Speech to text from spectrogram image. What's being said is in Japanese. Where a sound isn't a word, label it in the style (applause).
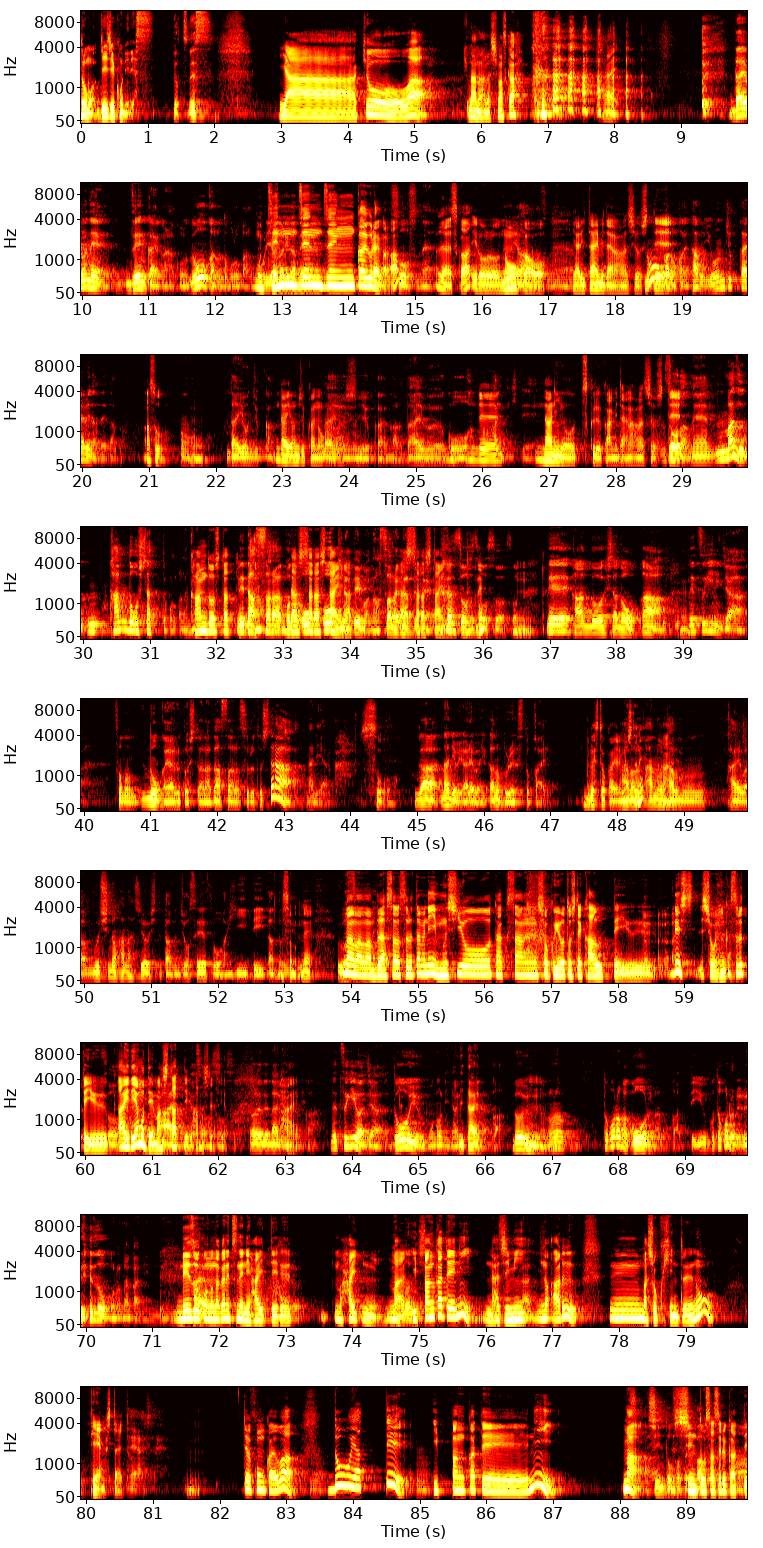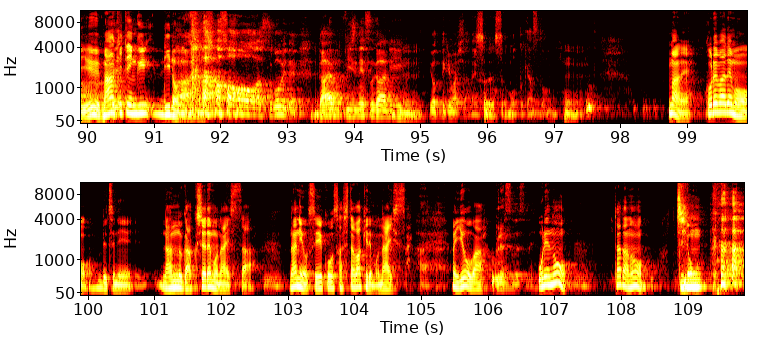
どうも DJ コニーです。4つです。いやー今日は何の話しますか？(laughs) はい。だいぶね前回からこの農家のところから盛り上がりが全ね然前回ぐらいから？そうですね。じゃないですか？いろいろ農家をやりたいみたいな話をし農て家の会多分40回目だね多あそう。分、うん、第40回。第40回の話。40回からだいぶこうで入ってきて。何を作るかみたいな話をしそうてだね。まずん感動したってところからね。感動したっていでうかね。脱サラこの脱サラしたいな大きなテーマは脱サラになってて。脱サラしたいなって (laughs) そいうそうそうそう、で感動した農家、で次にじゃあその農家やるとしたら脱サラするとしたら何やるか。そう。が何をやればいいかのブレスト会。ブレスト会やりまあしたね。のあのはい。多分会は虫の話をして多分女性層は引いていたという。そうね。噂まあまあまあブラスタラするために虫をたくさん食用として買うっていうで商品化するっていうアイディアも出ましたっていう話ですよ。はい。それで何をやるか、で次はじゃあどういうものになりたいのか。どういうふうなのの、ところがゴールなのかっていうところで冷蔵庫の中に冷蔵庫の中に常に入っている。はいうん。まあ一般家庭に馴染みのあるうんまあ食品というのを提案したいと。提案したい。じゃあ今回はどうやって一般家庭にまあ浸透させるか。浸透させるかっていうマーケティング理論の話あー (laughs) すごいね。だいぶビジネス側に寄ってきましたね、そうです。ポッドキャスト、まあねこれはでも別に何の学者でもないしさ、何を成功させたわけでもないしさ、はいはい。まあ、要はブレストですね。俺のただの持論。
